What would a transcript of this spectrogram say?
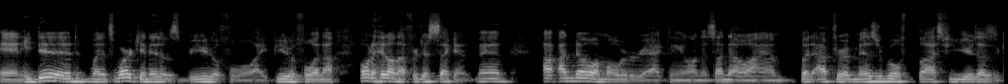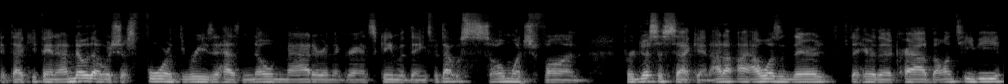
And he did when it's working. It was beautiful, like beautiful. And I, I want to hit on that for just a second, man. I, I know I'm overreacting on this. I know I am. But after a miserable last few years as a Kentucky fan, and I know that was just four threes. It has no matter in the grand scheme of things, but that was so much fun for just a second. I I wasn't there to hear the crowd, but on TV,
